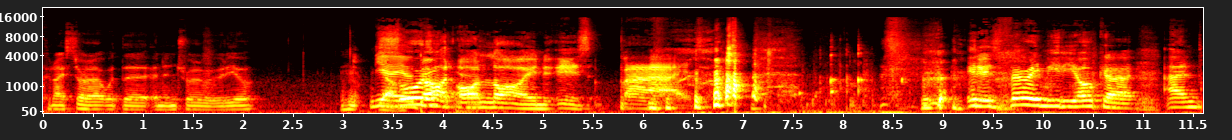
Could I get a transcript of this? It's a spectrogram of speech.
Can I start out with the an intro to a video? Mm-hmm. Yeah, yeah, Sword don't- Art Online is bad. it is very mediocre, and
